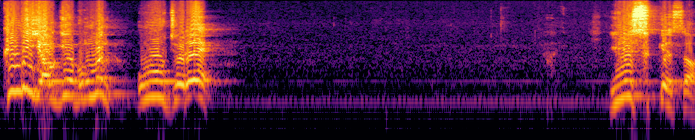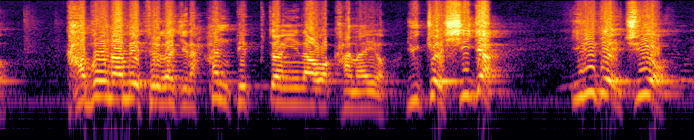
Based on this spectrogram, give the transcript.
근데 여기에 보면 5절에 예수께서 가보남에 들어가진 한 백부장이 나와 가나요. 6절 시작. 이르되 주여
